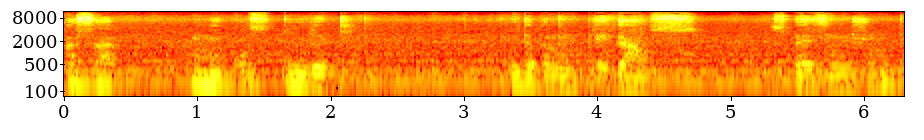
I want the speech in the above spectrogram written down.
passar uma costura aqui. Cuida pra não pegar os, os pezinhos junto.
